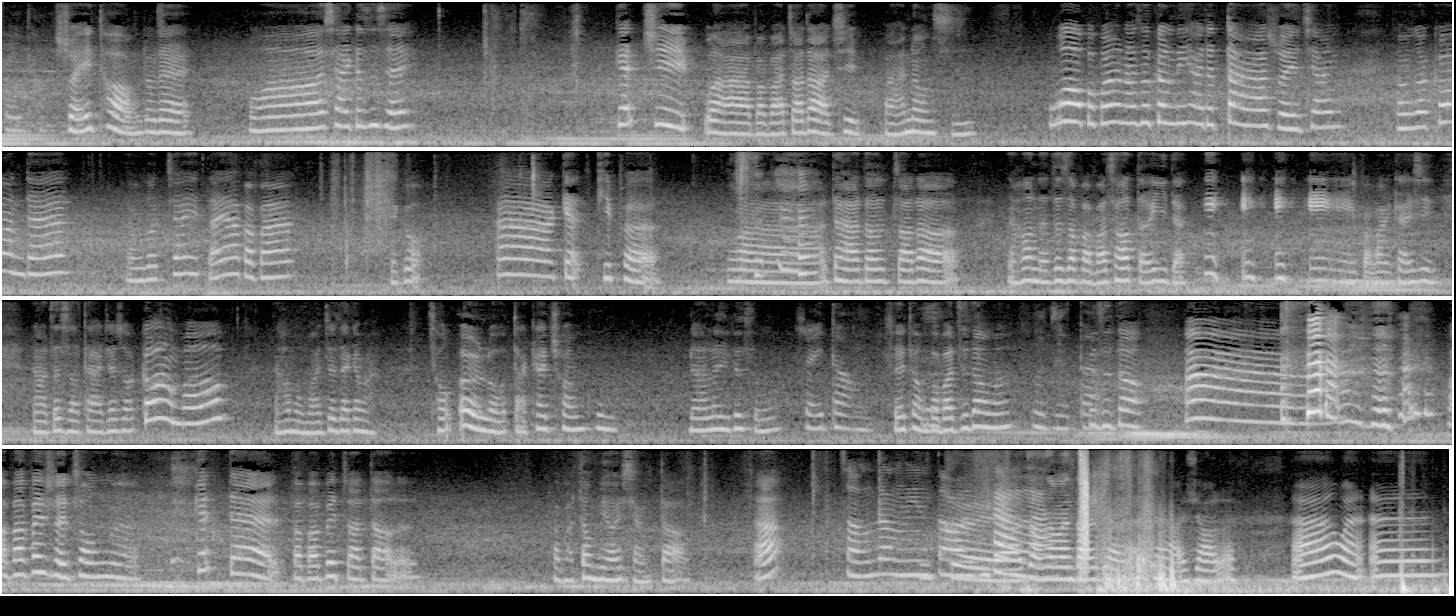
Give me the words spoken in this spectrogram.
水桶，水桶，对不对？哇，下一个是谁？Get Chip！哇，爸爸抓到了 Chip，把它弄死。哇，爸爸又拿出更厉害的大水枪。他们说 Go on, Dad！他们说加油，来呀、爸爸。结果啊，Get Keeper！哇，大家都抓到了。然后呢，这时候爸爸超得意的，嘿嘿嘿嘿，爸爸很开心。然后这时候大家就说 “Go on, mom”，然后妈妈就在干嘛？从二楼打开窗户，拿了一个什么水桶，水桶？爸爸知道吗？不知道不。知道啊！爸爸被水冲了，Get that！爸爸被抓到了，爸爸都没有想到啊！从上面掉对下呀、从上来。面倒下来，太好笑了。好，晚安。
